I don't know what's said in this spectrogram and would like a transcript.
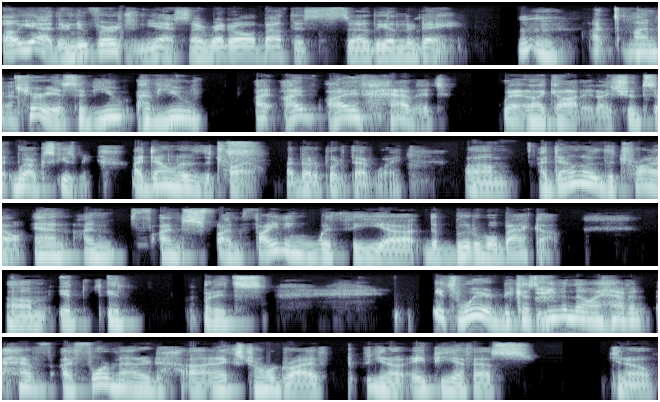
Oh, yeah, their new version. Yes, I read all about this uh, the other day. Mm-mm. I, I'm curious. Have you? Have you? I I've I have it. Well, I got it. I should say. Well, excuse me. I downloaded the trial. I better put it that way. Um, I downloaded the trial, and I'm I'm I'm fighting with the uh, the bootable backup. Um, it it, but it's it's weird because even though I haven't have I formatted uh, an external drive, you know, APFS, you know,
